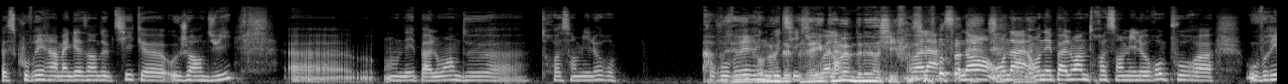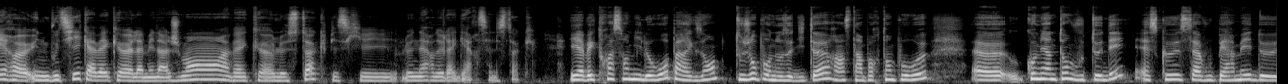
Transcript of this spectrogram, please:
Parce qu'ouvrir un magasin d'optique euh, aujourd'hui, on n'est pas loin de 300 000 euros pour ah, ouvrir une boutique. De, vous avez voilà. quand même donné un chiffre. Voilà. Non, on a, on n'est pas loin de 300 000 euros pour euh, ouvrir une boutique avec euh, l'aménagement, avec euh, le stock, puisque le nerf de la guerre, c'est le stock. Et avec 300 000 euros, par exemple, toujours pour nos auditeurs, hein, c'est important pour eux. Euh, combien de temps vous tenez? Est-ce que ça vous permet de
